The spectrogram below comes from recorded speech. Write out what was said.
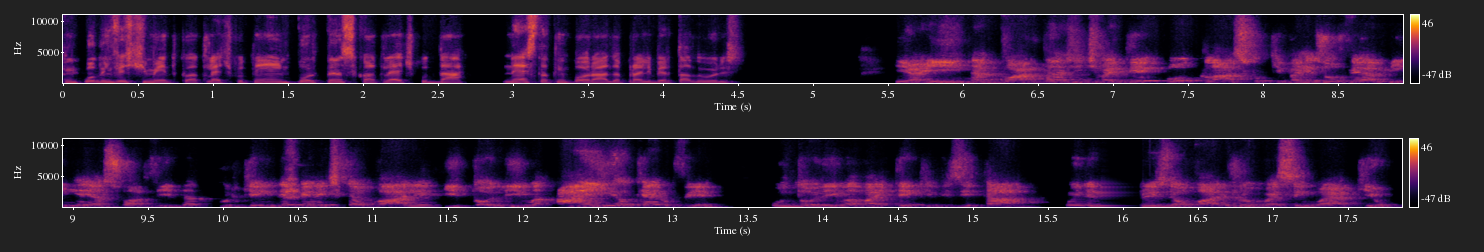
com todo o investimento que o Atlético tem, a importância que o Atlético dá nesta temporada para a Libertadores. E aí, na quarta, a gente vai ter o clássico que vai resolver a minha e a sua vida, porque Independente Del Vale e Tolima, aí eu quero ver. O Tolima vai ter que visitar o Independente Del Vale, o jogo vai ser em Guayaquil.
